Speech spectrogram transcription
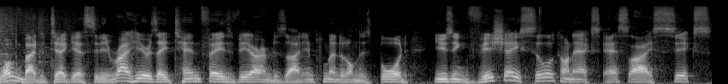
Welcome back to Tech Yes City. Right here is a 10-phase VRM design implemented on this board using Vishay Siliconix SI6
